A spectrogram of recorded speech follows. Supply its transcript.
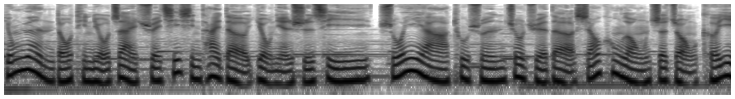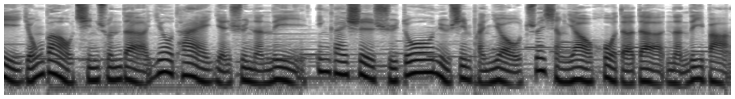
永远都停留在水栖形态的幼年时期。所以啊，兔孙就觉得小恐龙这种可以永葆青春的幼态延续能力，应该是许多女性朋友最想要获得的能力吧。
